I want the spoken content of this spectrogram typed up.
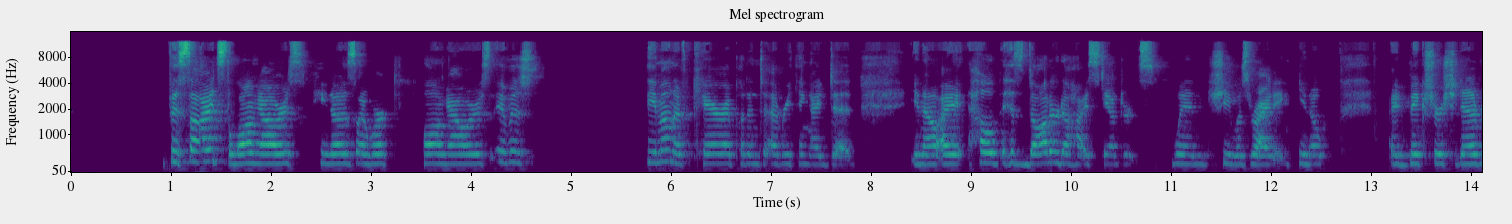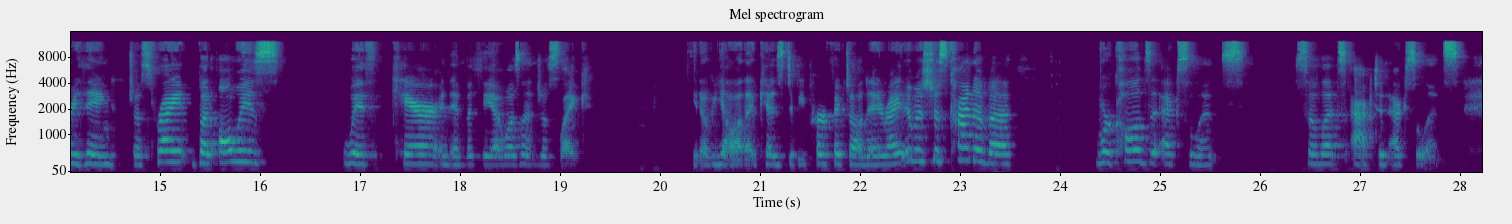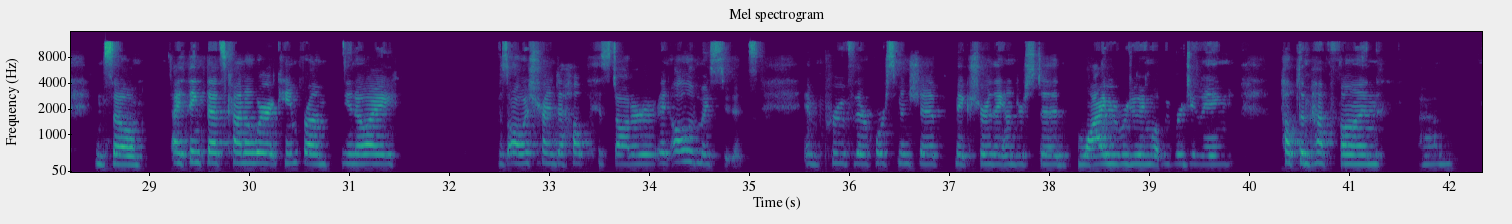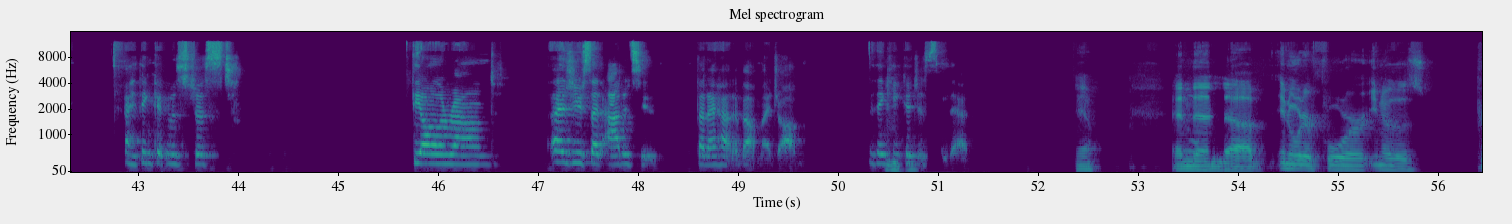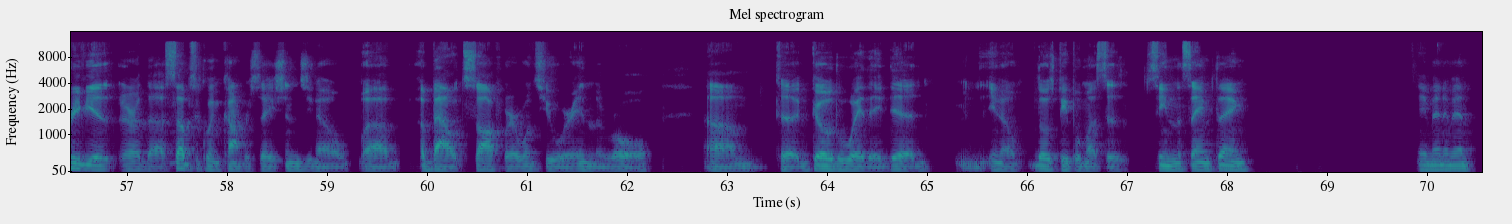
besides the long hours, he knows I worked long hours. It was the amount of care I put into everything I did. You know, I held his daughter to high standards when she was riding. You know, I'd make sure she did everything just right, but always with care and empathy. I wasn't just like, you know, yelling at kids to be perfect all day, right? It was just kind of a, we're called to excellence. So let's act in excellence. And so I think that's kind of where it came from. You know, I was always trying to help his daughter and all of my students improve their horsemanship, make sure they understood why we were doing what we were doing, help them have fun. Um, I think it was just the all around as you said, attitude that I had about my job. I think mm-hmm. he could mm-hmm. just see that. Yeah. And then uh, in order for, you know, those previous or the subsequent conversations, you know, uh, about software once you were in the role um, to go the way they did, you know, those people must have seen the same thing. Amen. Amen.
